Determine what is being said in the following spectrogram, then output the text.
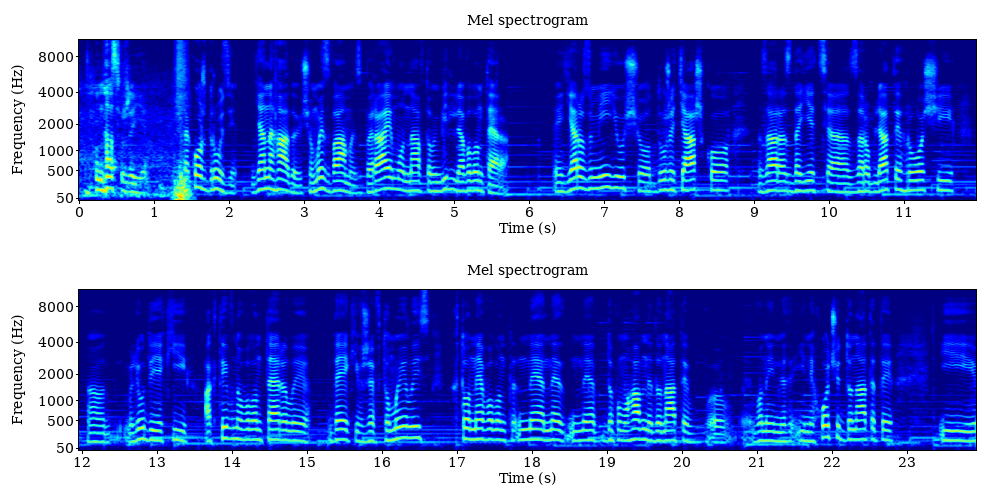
у нас вже є. Також, друзі, я нагадую, що ми з вами збираємо на автомобіль для волонтера. Я розумію, що дуже тяжко зараз дається заробляти гроші. Е, Люди, які активно волонтерили, деякі вже втомились. Хто не волонт... не, не, не допомагав, не донатив, е, вони і не, і не хочуть донатити. І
